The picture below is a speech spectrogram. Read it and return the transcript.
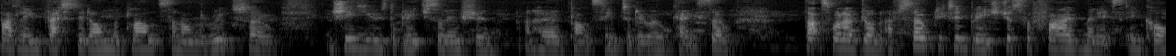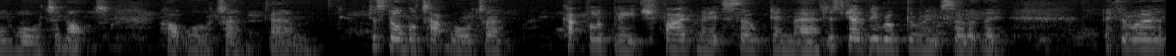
badly infested on the plants and on the roots so she used a bleach solution and her plants seemed to do okay. So that's what I've done. I've soaked it in bleach just for five minutes in cold water not hot water um, just normal tap water cupful of bleach, five minutes soaked in there. Just gently rub the roots so that the, if there were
